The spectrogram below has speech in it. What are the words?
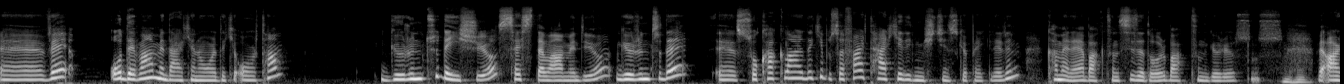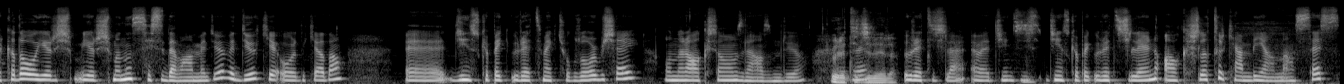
Ee, ve o devam ederken oradaki ortam görüntü değişiyor ses devam ediyor. Görüntüde e, sokaklardaki bu sefer terk edilmiş cins köpeklerin kameraya baktığını, size doğru baktığını görüyorsunuz. Ve arkada o yarış, yarışmanın sesi devam ediyor ve diyor ki oradaki adam e, cins köpek üretmek çok zor bir şey. Onları alkışlamamız lazım diyor. Üreticileri. Ve üreticiler evet cins, cins köpek üreticilerini alkışlatırken bir yandan ses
